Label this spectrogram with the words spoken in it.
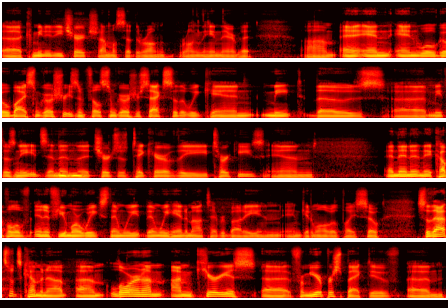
uh, Community Church. I almost said the wrong wrong name there, but um, and, and and we'll go buy some groceries and fill some grocery sacks so that we can meet those uh, meet those needs, and then the churches will take care of the turkeys and. And then in a couple of in a few more weeks, then we then we hand them out to everybody and, and get them all over the place. So so that's what's coming up. Um, Lauren, I'm I'm curious uh, from your perspective, um,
